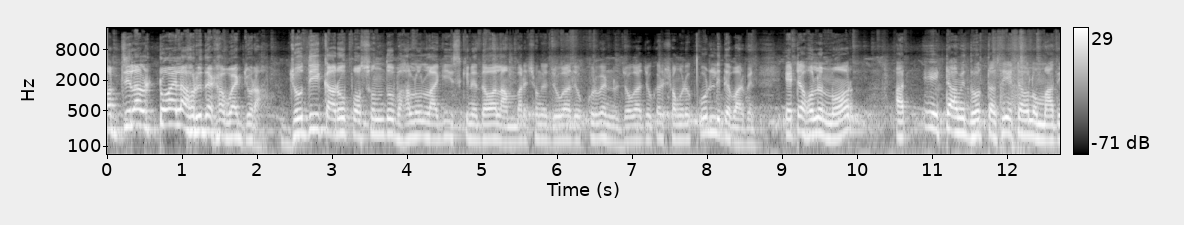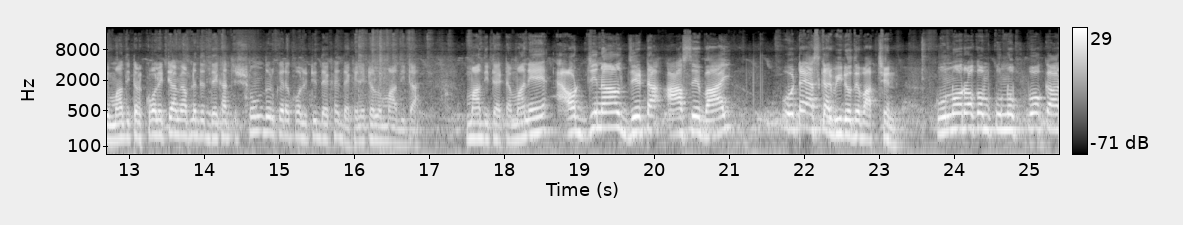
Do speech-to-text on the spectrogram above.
অরিজিনাল টয়লা হরি দেখাবো এক জোড়া। যদি কারও পছন্দ ভালো লাগে স্ক্রিনে দেওয়া নাম্বারের সঙ্গে যোগাযোগ করবেন, যোগাযোগের সংগ্রহ করে নিতে পারবেন। এটা হলো নর, আর এটা আমি ধরতেছি, এটা হলো মাদি। মাদিটার কোয়ালিটি আমি আপনাদের দেখাচ্ছি, সুন্দর করে কোয়ালিটি দেখাই দেখেন, এটা হলো মাদিটা। মাদিটা এটা মানে অরিজিনাল যেটা আছে ভাই, ওটা আজকের ভিডিওতে পাচ্ছেন। কোনো রকম কোনো প্রকার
